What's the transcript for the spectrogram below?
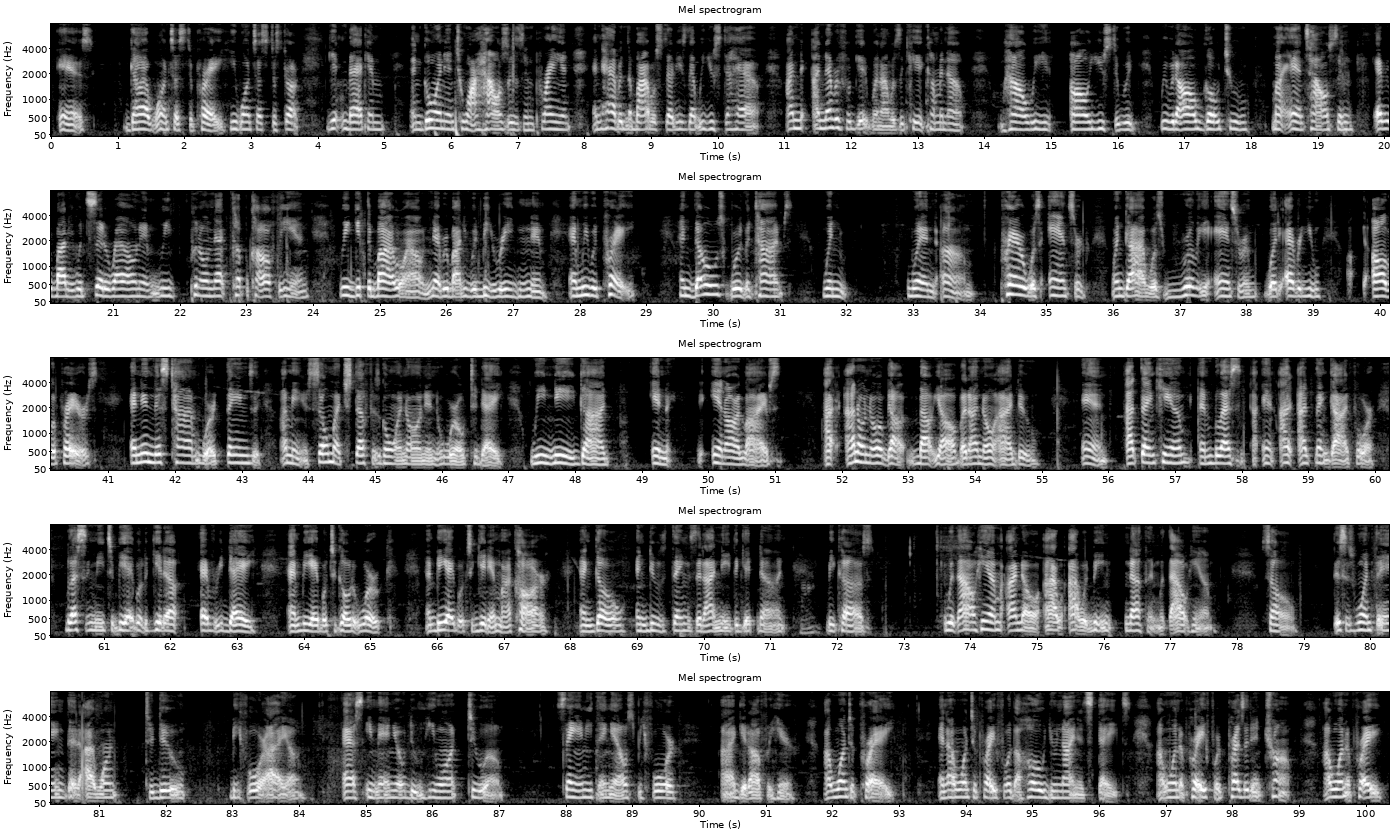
is God wants us to pray. He wants us to start getting back and and going into our houses and praying and having the Bible studies that we used to have. I, I never forget when I was a kid coming up how we all used to would we would all go to my aunt's house and everybody would sit around and we'd put on that cup of coffee and we'd get the Bible out and everybody would be reading and, and we would pray. And those were the times when when um, prayer was answered, when God was really answering whatever you, all the prayers. And in this time where things, I mean, so much stuff is going on in the world today, we need God in in our lives. I, I don't know about about y'all, but I know I do. And I thank him and bless and I, I thank God for blessing me to be able to get up every day and be able to go to work and be able to get in my car and go and do the things that I need to get done because without him I know I I would be nothing without him. So this is one thing that I want to do before I um, ask Emmanuel, do he want to um, say anything else before I get off of here? I want to pray, and I want to pray for the whole United States. I want to pray for President Trump. I want to pray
